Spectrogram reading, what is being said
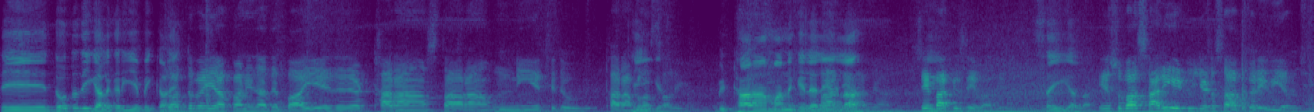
ਤੇ ਦੁੱਧ ਦੀ ਗੱਲ ਕਰੀਏ ਬਈ ਕਾਲੇ ਦੁੱਧ ਬਈ ਆਪਾਂ ਨਹੀਂ ਦਾਦੇ 22 ਇਹਦੇ 18 17 19 ਇੱਥੇ ਦੇਊਗੇ 18 ਠੀਕ ਪਲੱਸ ਆ। ਵਾਲੀ। ਵੀ 18 ਮੰਨ ਕੇ ਲੈ ਲੈ ਹਾਂਜੀ, ਅਗਲਾ ਹਾਂਜੀ, ਹਾਂਜੀ। ਸੇਵਾ ਕੀ ਸੇਵਾ ਦੀ। ਸਹੀ ਗੱਲ ਆ। ਇਹ ਸਵੇਰ ਸਾਰੀ A to Z ਸਾਫ਼ ਕਰੀ ਵੀ ਆ ਬੱਚੀ।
